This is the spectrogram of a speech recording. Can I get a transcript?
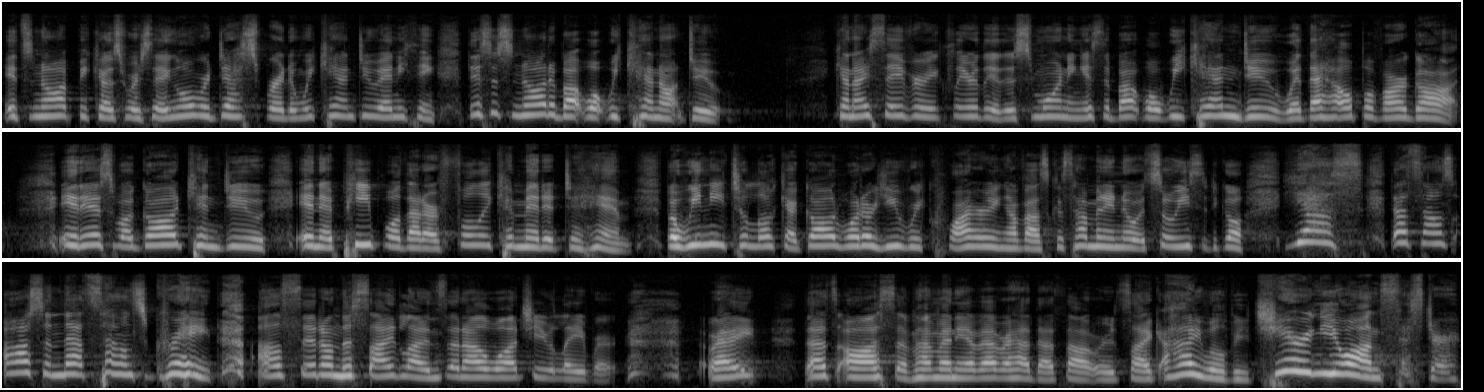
it's not because we're saying, oh, we're desperate and we can't do anything. This is not about what we cannot do. Can I say very clearly this morning, it's about what we can do with the help of our God. It is what God can do in a people that are fully committed to Him. But we need to look at God, what are you requiring of us? Because how many know it's so easy to go, yes, that sounds awesome, that sounds great. I'll sit on the sidelines and I'll watch you labor, right? That's awesome. How many have ever had that thought where it's like, I will be cheering you on, sister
